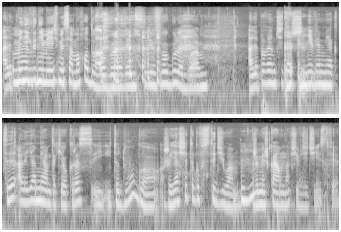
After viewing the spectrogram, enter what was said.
ale My nigdy nie mieliśmy samochodu w ogóle, więc już w ogóle byłam ale powiem ci też, nie wiem jak ty, ale ja miałam taki okres i, i to długo, że ja się tego wstydziłam, mhm. że mieszkałam na wsi w dzieciństwie.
